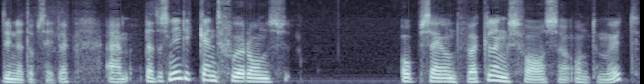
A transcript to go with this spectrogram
doen dit opsetlik. Ehm um, dat ons nie die kind voor ons op sy ontwikkelingsfase ontmoet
